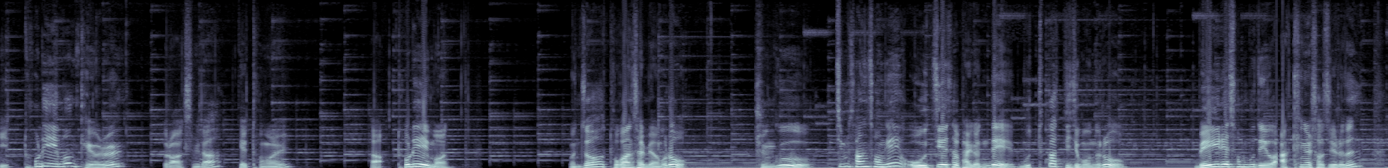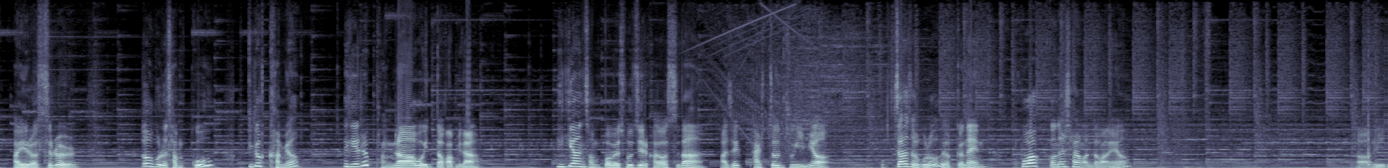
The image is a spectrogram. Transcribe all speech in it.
이 토리에몬 계열을 들어가겠습니다. 계통을. 자, 토리에몬. 먼저 도관 설명으로 중국 찜산성의 오지에서 발견돼 무트가 디지몬으로 매일의 선부대요 악행을 저지르는 바이러스를 수업으로 삼고 추격하며 세계를 방랑하고 있다고 합니다. 희귀한 전법의 소지를 가졌으나 아직 발전 중이며 독자적으로 엮여낸 포화건을 사용한다고 하네요. 자, 이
